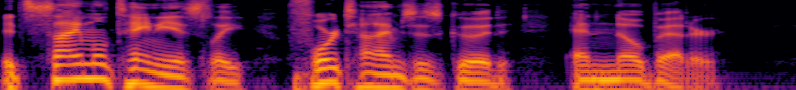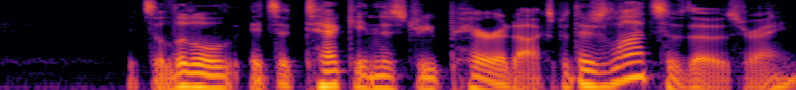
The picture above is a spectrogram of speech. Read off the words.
It's simultaneously four times as good and no better. It's a little, it's a tech industry paradox, but there's lots of those, right?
